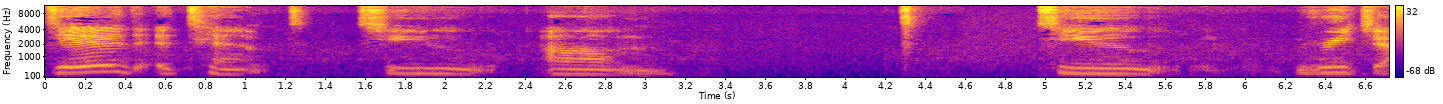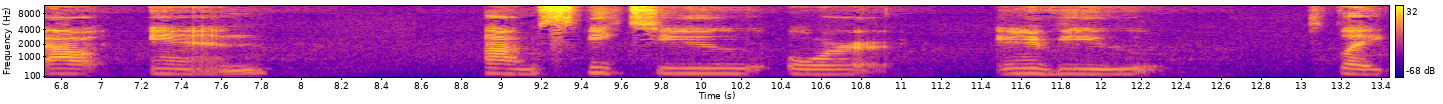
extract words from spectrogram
did attempt to um, to reach out and um, speak to or interview like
